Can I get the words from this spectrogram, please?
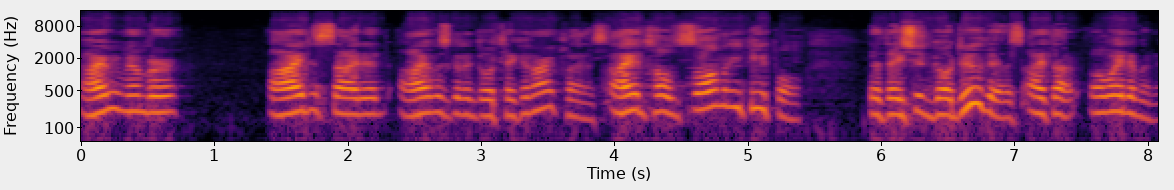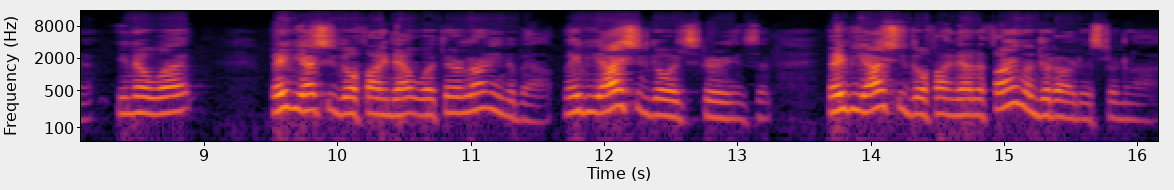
I remember I decided I was going to go take an art class. I had told so many people that they should go do this. I thought, oh, wait a minute. You know what? Maybe I should go find out what they're learning about. Maybe I should go experience it. Maybe I should go find out if I'm a good artist or not.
